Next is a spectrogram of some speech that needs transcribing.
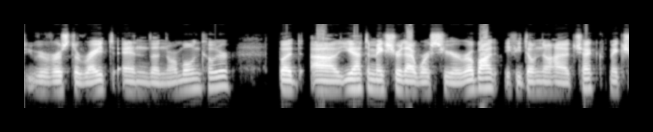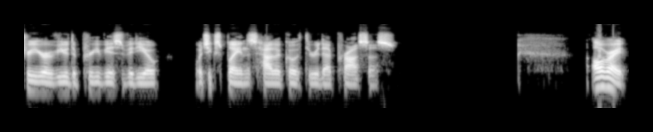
you reverse the right and the normal encoder, but uh, you have to make sure that works for your robot. If you don't know how to check, make sure you review the previous video, which explains how to go through that process. Alright,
